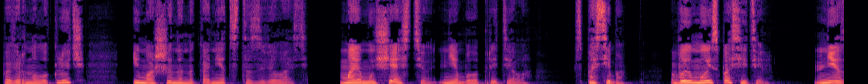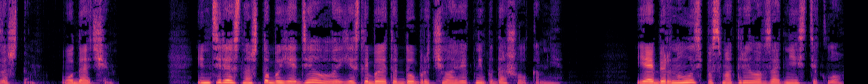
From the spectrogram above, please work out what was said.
Повернула ключ, и машина наконец-то завелась. Моему счастью не было предела. «Спасибо. Вы мой спаситель». «Не за что. Удачи». Интересно, что бы я делала, если бы этот добрый человек не подошел ко мне? Я обернулась, посмотрела в заднее стекло.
